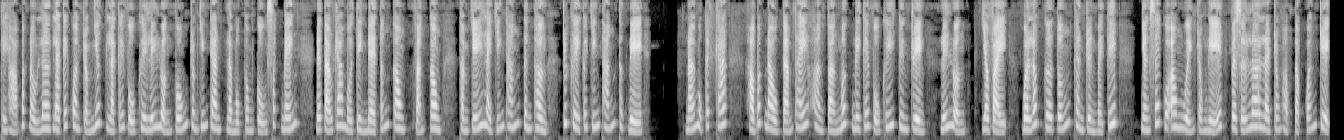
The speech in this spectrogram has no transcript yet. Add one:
thì họ bắt đầu lơ là cái quan trọng nhất là cái vũ khí lý luận vốn trong chiến tranh là một công cụ sắc bén để tạo ra mọi tiền đề tấn công, phản công, thậm chí là chiến thắng tinh thần trước khi có chiến thắng thực địa. Nói một cách khác, họ bắt đầu cảm thấy hoàn toàn mất đi cái vũ khí tuyên truyền, lý luận. Do vậy, blogger Tuấn Khanh trình bày tiếp, nhận xét của ông Nguyễn Trọng Nghĩa về sự lơ là trong học tập quán triệt,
